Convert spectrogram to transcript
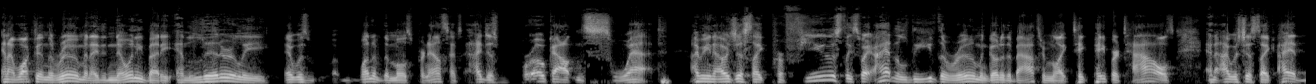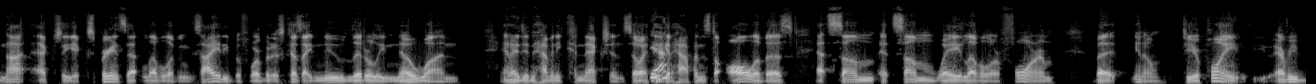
and I walked in the room and I didn't know anybody, and literally it was one of the most pronounced times. I just broke out in sweat. I mean, I was just like profusely sweating. I had to leave the room and go to the bathroom, like take paper towels, and I was just like, I had not actually experienced that level of anxiety before, but it's because I knew literally no one and I didn't have any connection. So I think yeah. it happens to all of us at some at some way, level, or form. But you know, to your point, every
